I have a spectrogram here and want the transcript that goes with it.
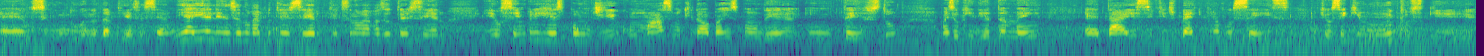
é, o segundo ano da BSSM. E aí, Aline, você não vai pro terceiro? Por que você não vai fazer o terceiro? E eu sempre respondi com o máximo que dava para responder em texto, mas eu queria também é, dar esse feedback para vocês, que eu sei que muitos que,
